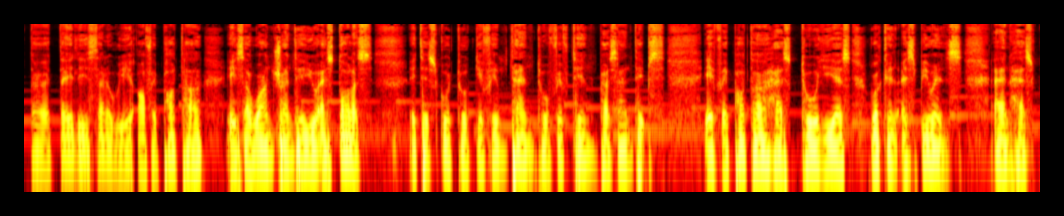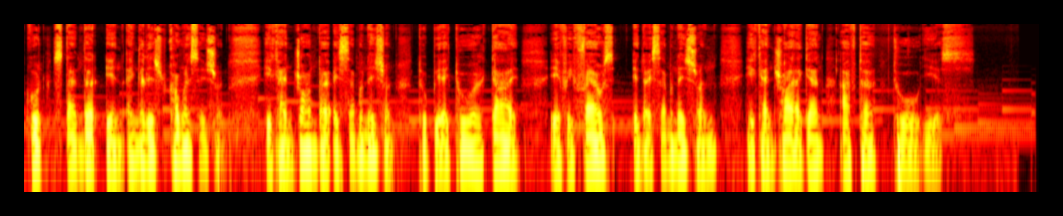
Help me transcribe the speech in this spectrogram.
The daily salary of a porter is around 20 US dollars. It is good to give him 10 to 15 percent tips. If a porter has two years working experience and has good standard in English conversation, he can join the examination to be a tour guide. If he fails in the examination, he can try again after two years.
